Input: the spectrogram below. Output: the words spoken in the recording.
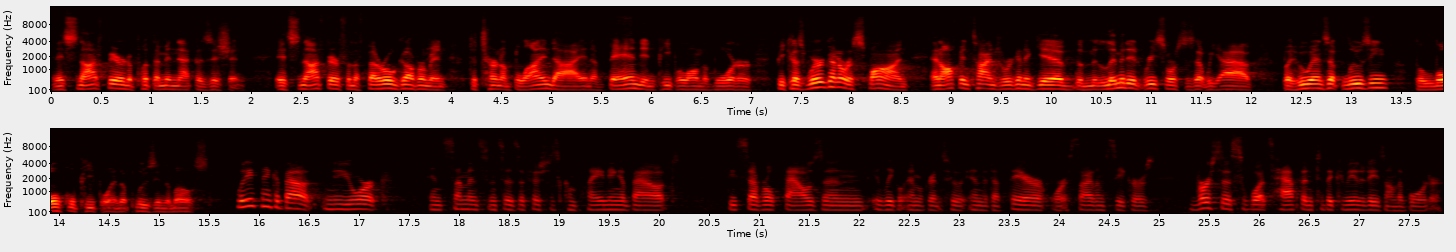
And it's not fair to put them in that position. It's not fair for the federal government to turn a blind eye and abandon people on the border because we're going to respond. And oftentimes we're going to give the limited resources that we have. But who ends up losing? The local people end up losing the most. What do you think about New York? In some instances, officials complaining about these several thousand illegal immigrants who ended up there or asylum seekers versus what's happened to the communities on the border?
